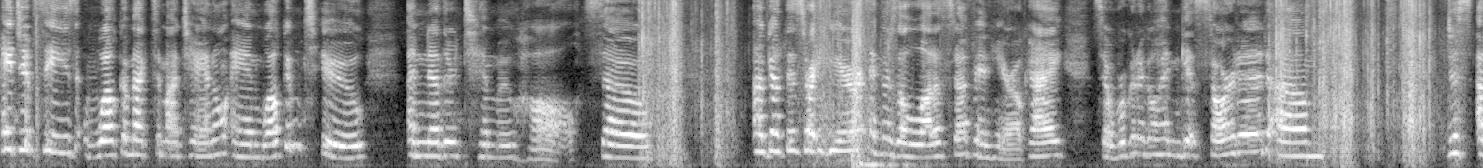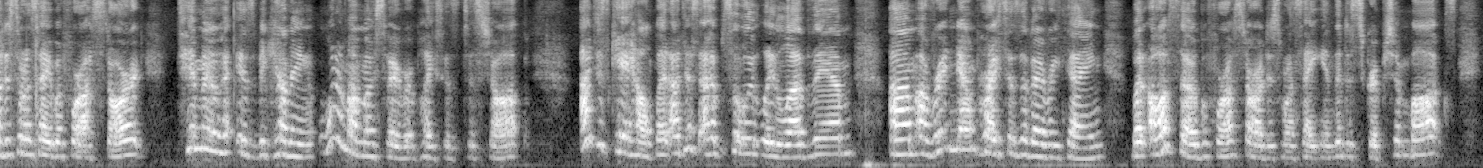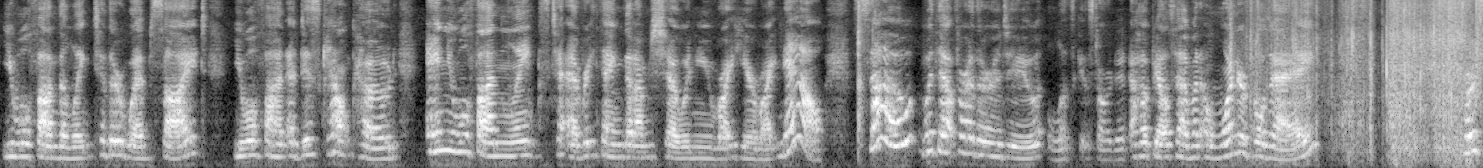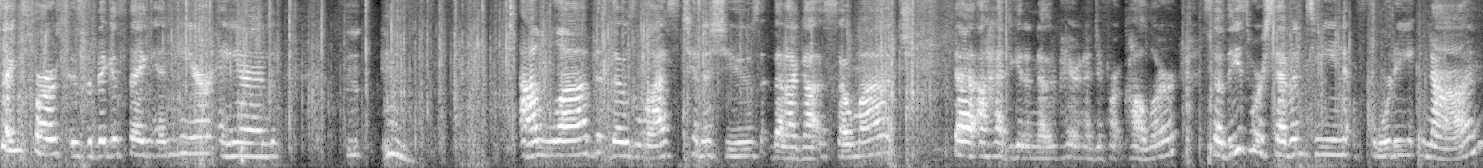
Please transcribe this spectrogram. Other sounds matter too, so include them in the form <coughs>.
Hey Gypsies, welcome back to my channel and welcome to another Temu haul. So I've got this right here and there's a lot of stuff in here, okay? So we're to go ahead and get started. Um, just I just want to say before I start, Temu is becoming one of my most favorite places to shop. I just can't help it. I just absolutely love them. Um, I've written down prices of everything, but also before I start, I just want to say in the description box, you will find the link to their website. You will find a discount code and you will find links to everything that I'm showing you right here, right now. So without further ado, let's get started. I hope y'all's having a wonderful day. First things first is the biggest thing in here and <clears throat> I loved those last tennis shoes that I got so much that I had to get another pair in a different color. So these were $17.49.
